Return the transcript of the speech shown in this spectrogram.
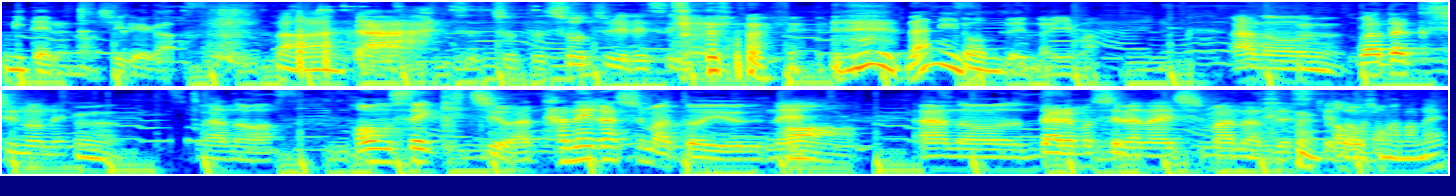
見てるのしげが。だからなんかあーちょっと焼酎入れすぎ。何飲んでんの今？あの、うん。私のね、うん。あの本籍地は種子島というねああの誰も知らない島なんですあけども。鹿児島のね。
